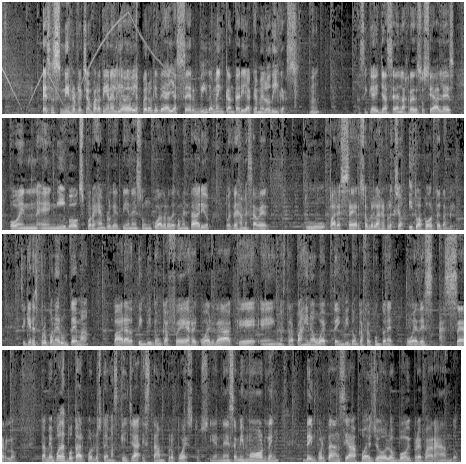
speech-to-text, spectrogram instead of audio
Esa es mi reflexión para ti en el día de hoy. Espero que te haya servido. Me encantaría que me lo digas. Así que ya sea en las redes sociales o en e-box, por ejemplo, que tienes un cuadro de comentario, pues déjame saber tu parecer sobre la reflexión y tu aporte también. Si quieres proponer un tema para Te Invito a un Café, recuerda que en nuestra página web teinvitouncafe.net puedes hacerlo. También puedes votar por los temas que ya están propuestos y en ese mismo orden de importancia, pues yo los voy preparando.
